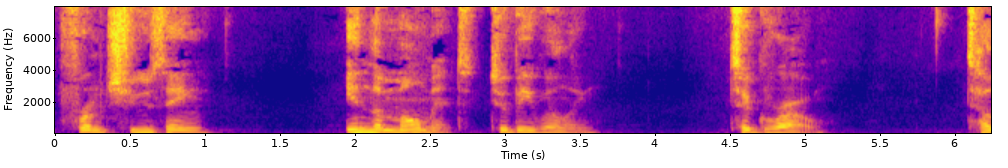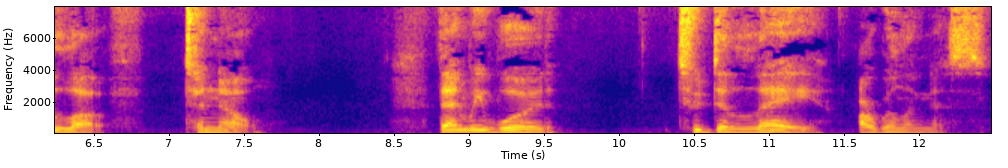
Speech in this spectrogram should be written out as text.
from choosing in the moment to be willing, to grow, to love, to know, than we would to delay our willingness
